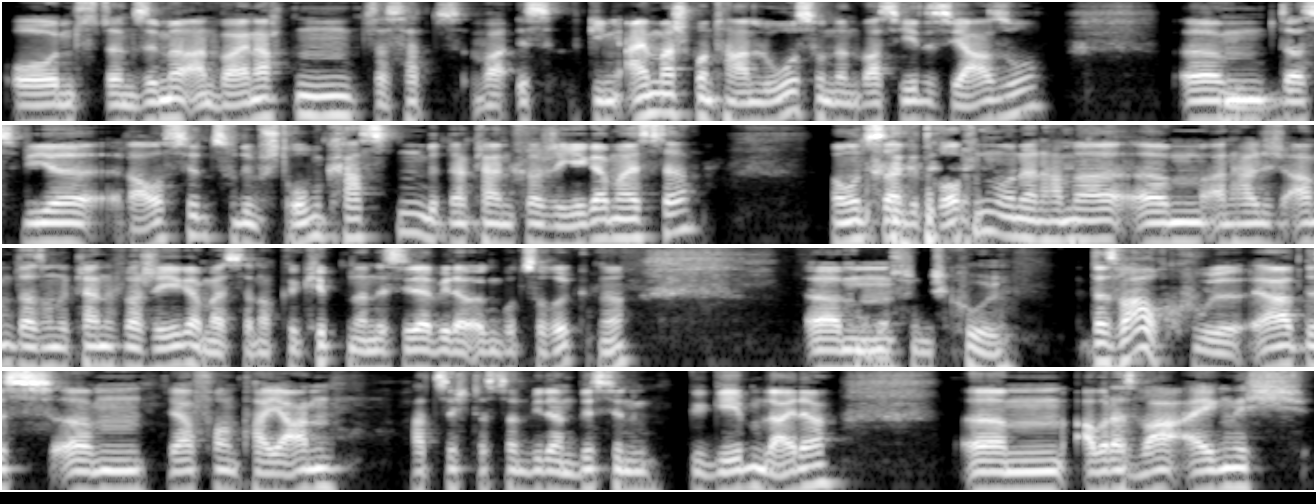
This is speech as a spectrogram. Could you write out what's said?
Und dann sind wir an Weihnachten, das hat, war, es ging einmal spontan los und dann war es jedes Jahr so, ähm, mhm. dass wir raus sind zu dem Stromkasten mit einer kleinen Flasche Jägermeister haben uns da getroffen und dann haben wir ähm, an Heiligabend da so eine kleine Flasche Jägermeister noch gekippt und dann ist jeder wieder irgendwo zurück. Ne? Ähm, das finde ich cool. Das war auch cool, ja. Bis ähm, ja vor ein paar Jahren hat sich das dann wieder ein bisschen gegeben, leider. Ähm, aber das war eigentlich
